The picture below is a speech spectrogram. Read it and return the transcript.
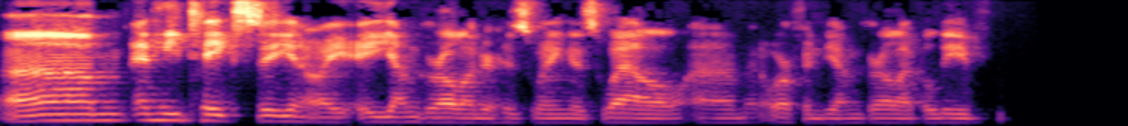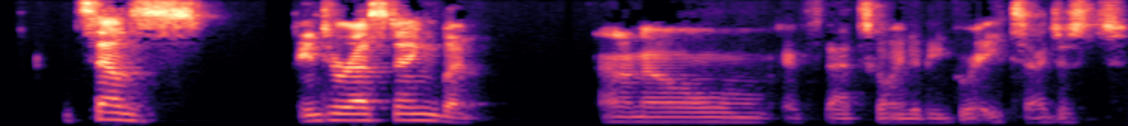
Um, and he takes you know a, a, young girl under his wing as well, um, an orphaned young girl, I believe. It sounds interesting, but I don't know if that's going to be great. I just,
